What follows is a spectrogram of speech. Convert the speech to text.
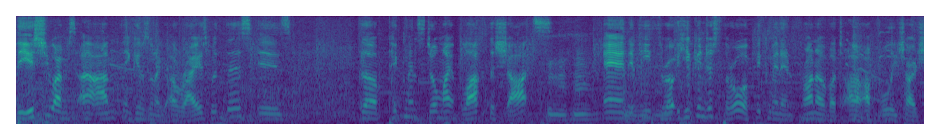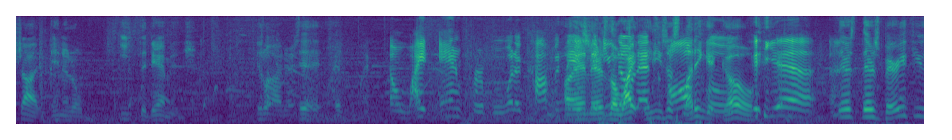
the issue I'm I- I'm thinking is going to arise with this is the Pikmin still might block the shots. Mm-hmm. And if he throw, he can just throw a Pikmin in front of a, a fully charged shot, and it'll eat the damage. It'll, Oh, there's it- that it- A white and purple. What a combination. Oh, and there's You the know white- that's he's just letting it go. yeah. there's there's very few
